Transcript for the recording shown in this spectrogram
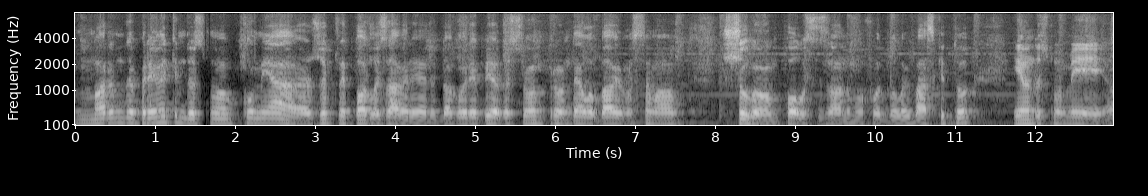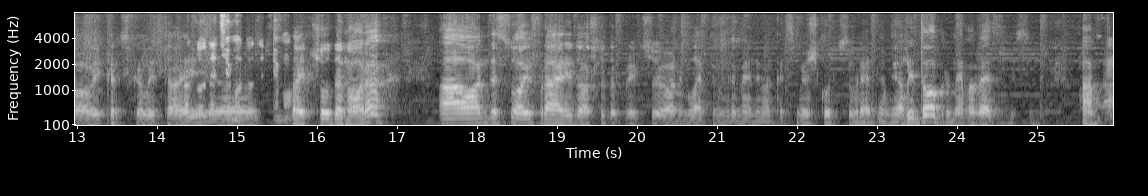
Moram da primetim da smo, kum ja, žrtve podle zavere, jer dogovor je bio da se u ovom prvom delu bavimo samo ovom šugovom polusezonom u futbolu i basketu i onda smo mi ovaj, krckali taj, pa dodaćemo, dodaćemo. taj čudan orah, a onda su ovi frajeri došli da pričaju o onim lepim vremenima kad smo još kurcu vredili, ali dobro, nema veze, mislim, pamtim.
